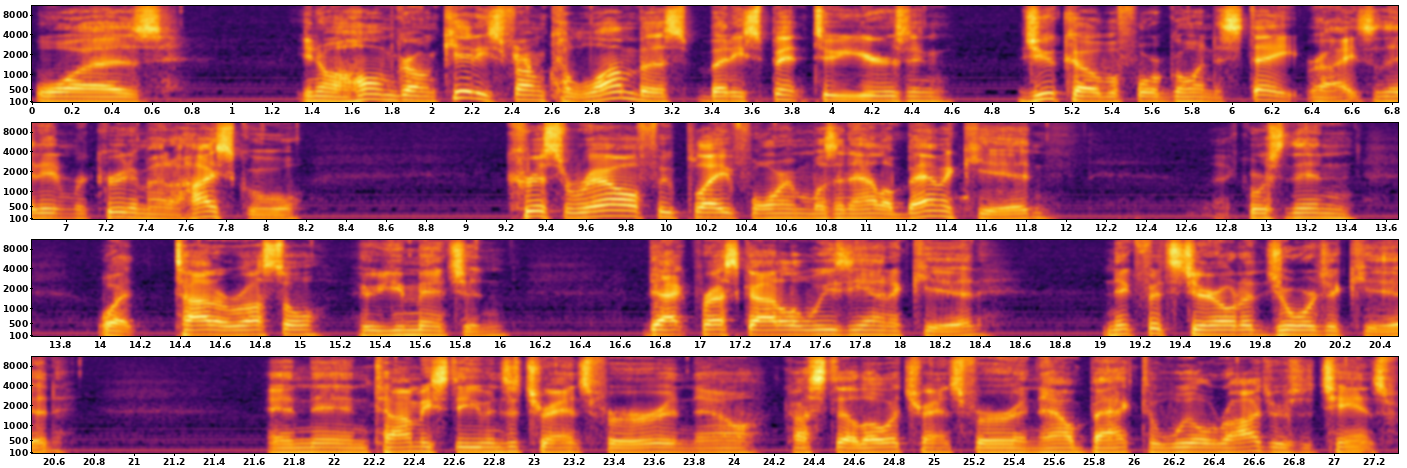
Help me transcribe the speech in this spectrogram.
was, you know, a homegrown kid. He's from Columbus, but he spent two years in JUCO before going to State, right? So they didn't recruit him out of high school. Chris Relf, who played for him, was an Alabama kid. Of course, then what? Tyler Russell, who you mentioned, Dak Prescott, a Louisiana kid, Nick Fitzgerald, a Georgia kid and then Tommy Stevens a transfer, and now Costello a transfer, and now back to Will Rogers a chance.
